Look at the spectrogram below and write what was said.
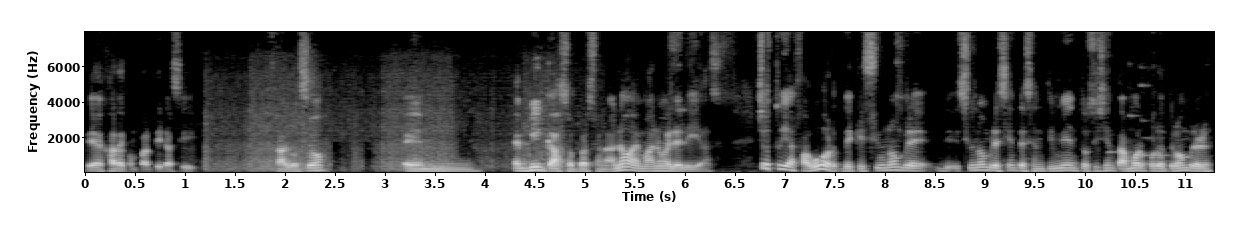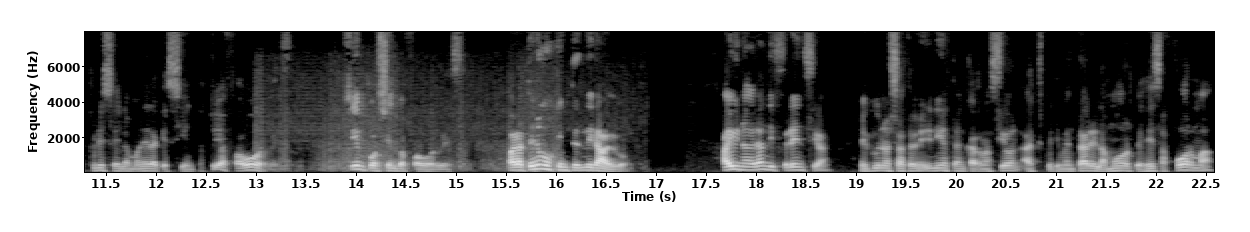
Voy a dejar de compartir así, salgo yo. En, en mi caso personal, ¿no? Emanuel Elías. Yo estoy a favor de que si un hombre, si un hombre siente sentimientos y siente amor por otro hombre, lo exprese de la manera que sienta. Estoy a favor de eso. 100% a favor de eso. Ahora, tenemos que entender algo. Hay una gran diferencia en que uno haya venido a esta encarnación a experimentar el amor desde esa forma,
